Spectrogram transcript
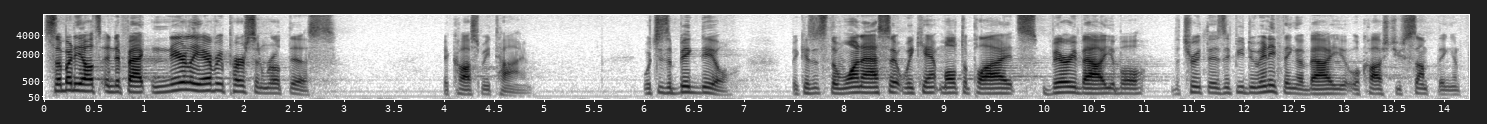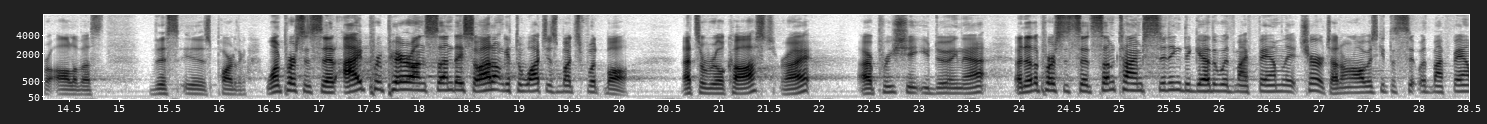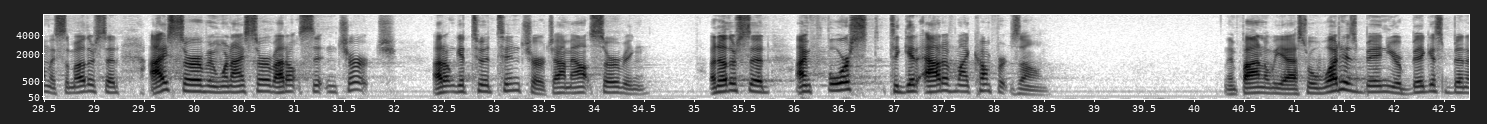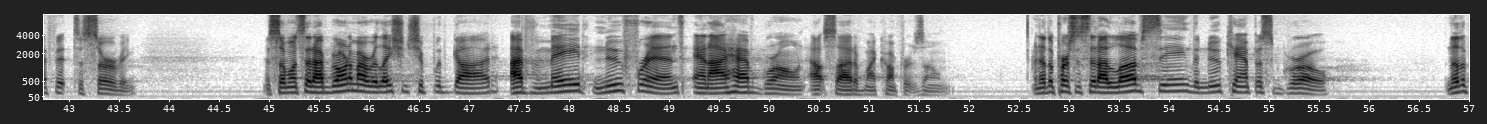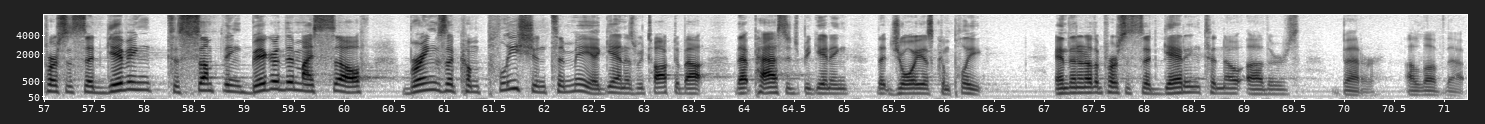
Somebody else, and in fact, nearly every person wrote this it cost me time, which is a big deal because it's the one asset we can't multiply. It's very valuable. The truth is, if you do anything of value, it will cost you something. And for all of us, this is part of the. One person said, I prepare on Sunday so I don't get to watch as much football. That's a real cost, right? I appreciate you doing that. Another person said, sometimes sitting together with my family at church. I don't always get to sit with my family. Some others said, I serve, and when I serve, I don't sit in church. I don't get to attend church. I'm out serving. Another said, I'm forced to get out of my comfort zone. And finally, we asked, Well, what has been your biggest benefit to serving? And someone said, I've grown in my relationship with God, I've made new friends, and I have grown outside of my comfort zone. Another person said, I love seeing the new campus grow. Another person said, giving to something bigger than myself brings a completion to me. Again, as we talked about that passage beginning, that joy is complete. And then another person said, getting to know others better. I love that.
